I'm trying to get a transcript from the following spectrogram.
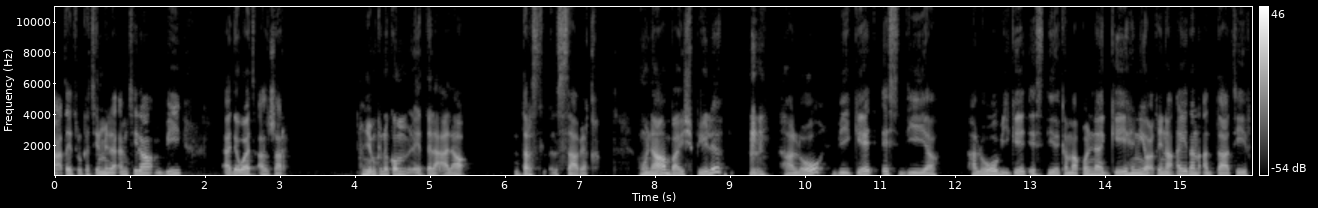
أعطيت الكثير من الأمثلة بأدوات الجر. يمكنكم الاطلاع على الدرس السابق. هنا Beispiel Hallo wie geht es dir Hallo wie geht es dir كما قلنا gehen يعطينا أيضا ال Dativ.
